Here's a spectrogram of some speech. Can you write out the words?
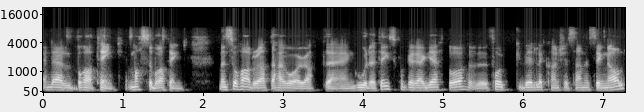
en del bra ting. Masse bra ting. Men så har du dette her òg at er en god del ting som folk har reagert på. Folk ville kanskje sende signal,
